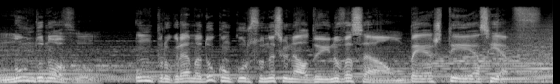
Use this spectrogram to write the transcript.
Mundo Novo, um programa do Concurso Nacional de Inovação BSTSF.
